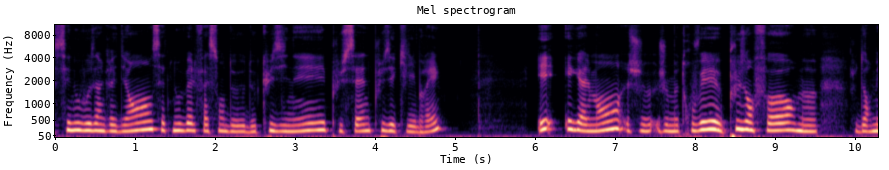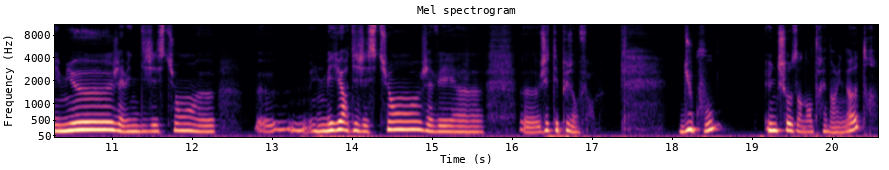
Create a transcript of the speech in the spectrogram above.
ces nouveaux ingrédients, cette nouvelle façon de, cuisiner, plus saine, plus équilibrée. Et également, je, me trouvais plus en forme, je dormais mieux, j'avais une digestion euh, une meilleure digestion, j'avais, euh, euh, j'étais plus en forme. Du coup, une chose en entraînant une autre,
